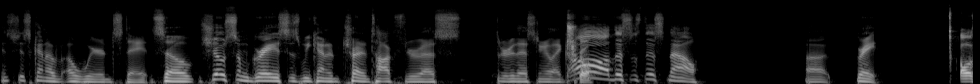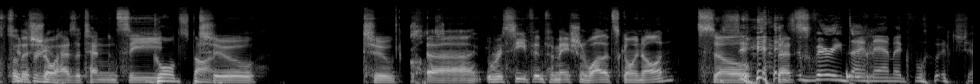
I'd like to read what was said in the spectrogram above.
It's just kind of a weird state. So show some grace as we kind of try to talk through us through this, and you're like, Sure. oh, this is this now. Uh, great, Also, Good this show you. has a tendency gold star. to to uh, receive information while it's going on. So it's that's a very dynamic, fluid show.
